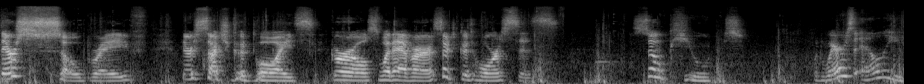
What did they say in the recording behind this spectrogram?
they're so brave. They're such good boys, girls, whatever. Such good horses. So cute. But where's Ellie?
